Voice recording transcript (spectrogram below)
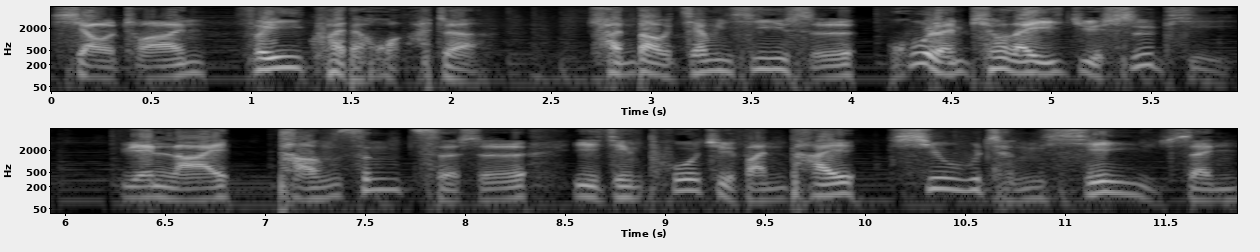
小船飞快地划着，船到江心时，忽然飘来一具尸体。原来唐僧此时已经脱去凡胎，修成仙身。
